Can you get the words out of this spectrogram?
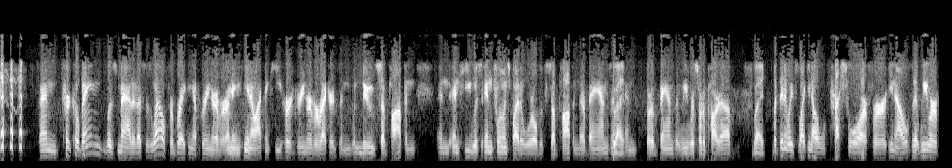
and Kurt Cobain was mad at us as well for breaking up Green River. I mean, you know, I think he heard Green River Records and knew Sub Pop, and and and he was influenced by the world of Sub Pop and their bands and, Right. and sort of bands that we were sort of part of. right. But then it was like, you know, press war for, you know, that we were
